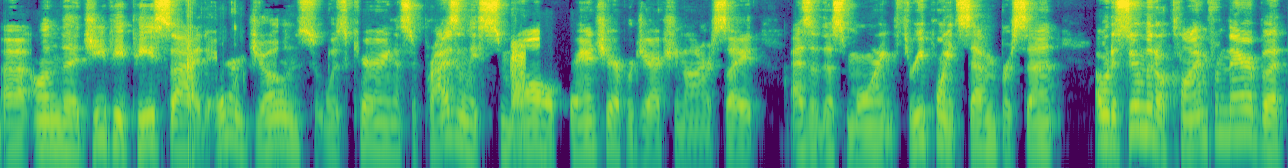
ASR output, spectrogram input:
Uh, on the GPP side, Aaron Jones was carrying a surprisingly small fan share projection on our site as of this morning, 3.7%. I would assume it'll climb from there, but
